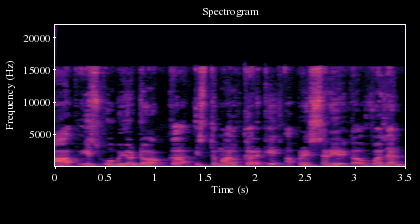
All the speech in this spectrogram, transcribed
आप इस ओबियो डॉग का इस्तेमाल करके अपने शरीर का वज़न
